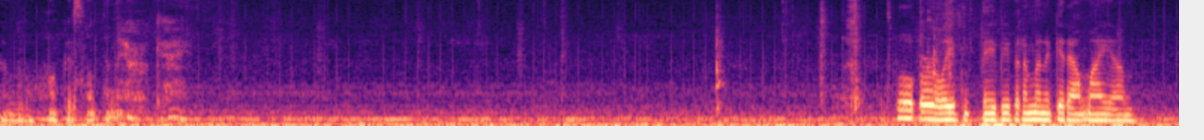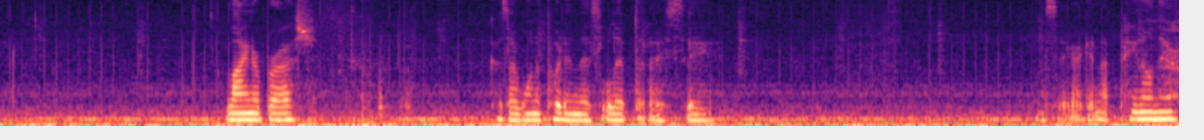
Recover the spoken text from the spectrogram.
Got a little hunk of something there, okay. It's a little early, maybe, but I'm gonna get out my um, liner brush because I want to put in this lip that I see. Let's see, I get enough paint on there.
